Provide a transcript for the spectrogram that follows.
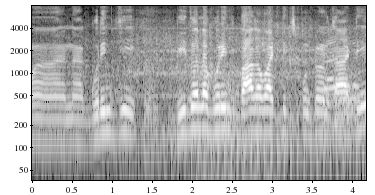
మన గురించి బీదోళ్ళ గురించి బాగా పట్టించుకుంటున్నాడు కాబట్టి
